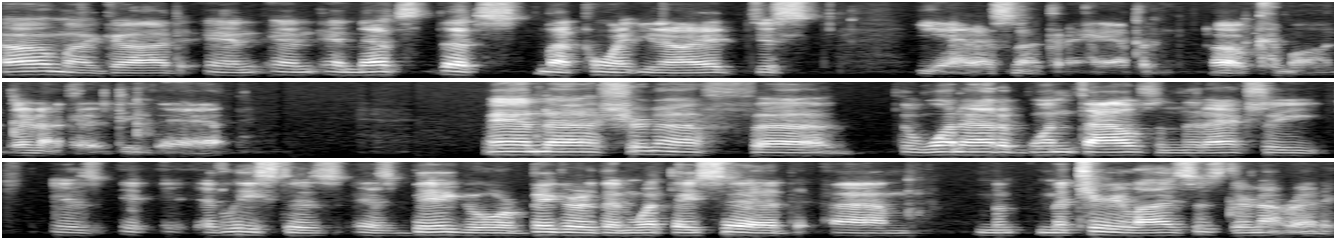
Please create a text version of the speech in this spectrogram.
Oh my God. And and and that's that's my point. You know, it just yeah, that's not going to happen. Oh come on, they're not going to do that. And uh, sure enough, uh, the one out of 1,000 that actually is at least as, as big or bigger than what they said um, m- materializes, they're not ready.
